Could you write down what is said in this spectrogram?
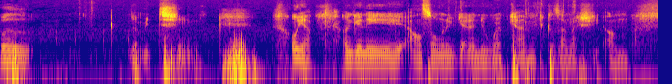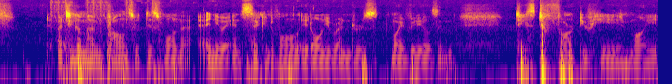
well, let me think. Oh yeah, I'm gonna also I'm gonna get a new webcam because I'm actually um I think I'm having problems with this one uh, anyway. And second of all, it only renders my videos in takes too far to view my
